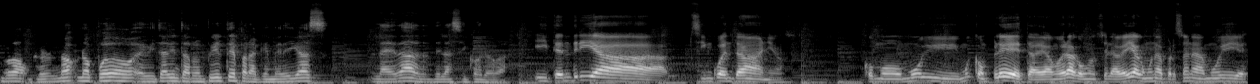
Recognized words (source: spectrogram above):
perdón, no, no puedo evitar interrumpirte para que me digas la edad de la psicóloga. y tendría 50 años. como muy, muy completa, digamos, era como se la veía como una persona muy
